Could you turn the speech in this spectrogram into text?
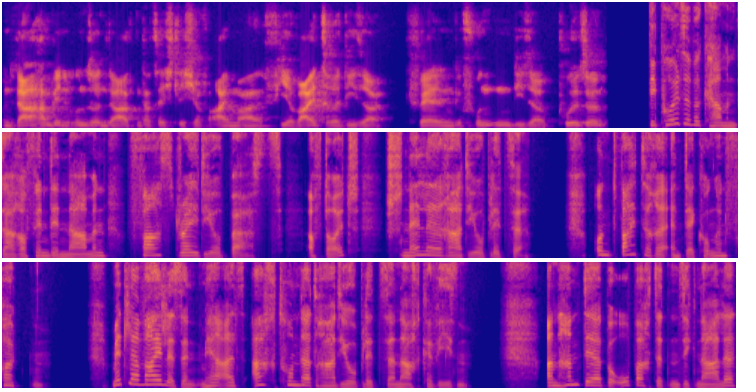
Und da haben wir in unseren Daten tatsächlich auf einmal vier weitere dieser Quellen gefunden, dieser Pulse. Die Pulse bekamen daraufhin den Namen Fast Radio Bursts, auf Deutsch schnelle Radioblitze. Und weitere Entdeckungen folgten. Mittlerweile sind mehr als 800 Radioblitze nachgewiesen. Anhand der beobachteten Signale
